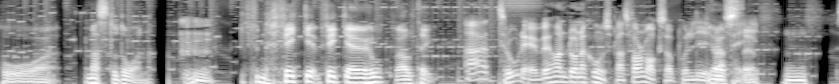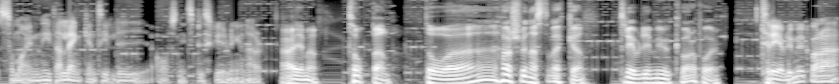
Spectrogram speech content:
på Mastodon. Mm. Fick, fick jag ihop allting? Ja, jag tror det. Vi har en donationsplattform också på LibraPay. Mm. Som man hittar länken till i avsnittsbeskrivningen här. Jajamän. Toppen. Då eh, hörs vi nästa vecka. Trevlig mjukvara på er. Trevlig mjukvara.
